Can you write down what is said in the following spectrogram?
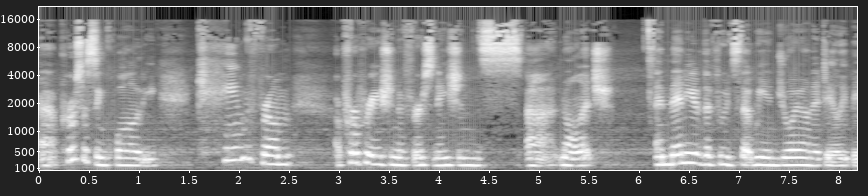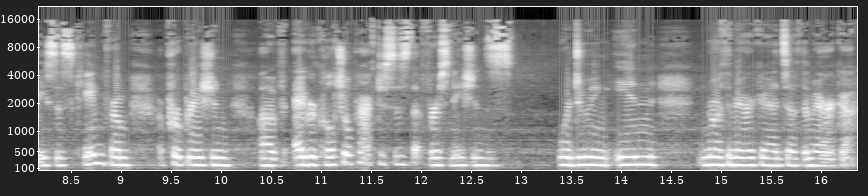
uh, processing quality came from appropriation of First Nations uh, knowledge. And many of the foods that we enjoy on a daily basis came from appropriation of agricultural practices that First Nations were doing in North America and South America.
